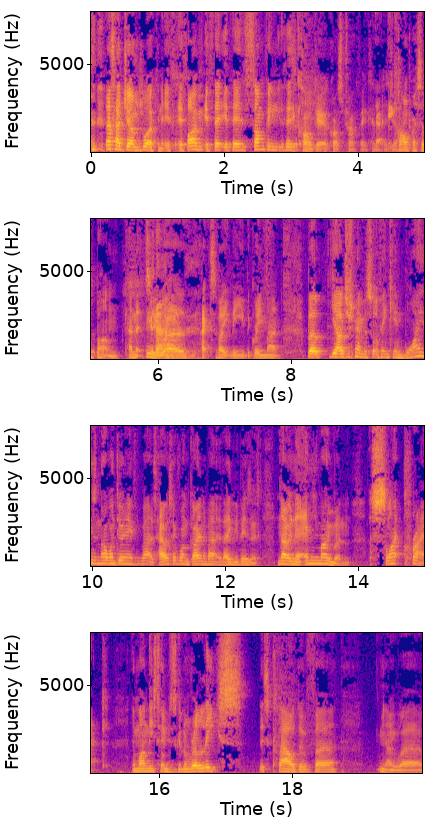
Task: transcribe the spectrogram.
that's how germs work. And if if I'm if there, if there's something if there's it can't get across traffic, can it? it can't press a button, can it, to uh, activate the, the green man? But yeah, I just remember sort of thinking, why is no one doing anything about this? How is everyone going about their daily business, knowing at any moment a slight crack in one of these tombs is going to release this cloud of, uh, you know, uh,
